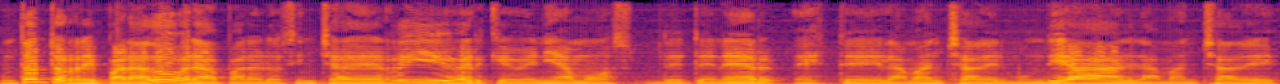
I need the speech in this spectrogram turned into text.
un tanto reparadora para los hinchas de River, que veníamos de tener este, la mancha del Mundial, la mancha de,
